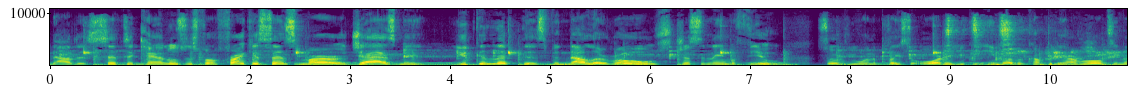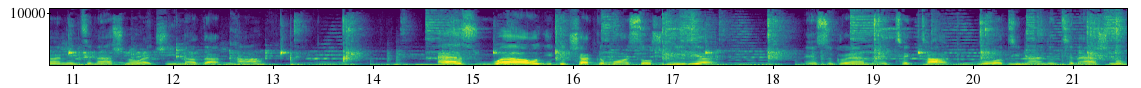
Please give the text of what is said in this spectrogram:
Now, the scented candles is from frankincense, myrrh, jasmine, eucalyptus, vanilla, rose, just to name a few. So if you want to place an order, you can email the company at royalty9international at gmail.com. As well, you can check them on social media Instagram and TikTok, Royalty9 International.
